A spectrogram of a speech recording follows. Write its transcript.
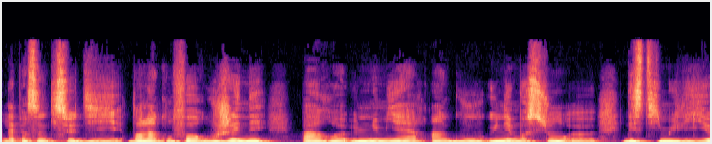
La personne qui se dit dans l'inconfort ou gênée par une lumière, un goût, une émotion, des stimuli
